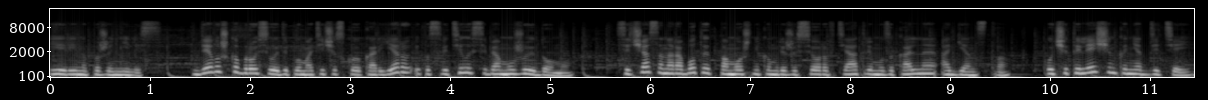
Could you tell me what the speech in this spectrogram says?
и Ирина поженились. Девушка бросила дипломатическую карьеру и посвятила себя мужу и дому. Сейчас она работает помощником режиссера в театре «Музыкальное агентство». У Читы Лещенко нет детей.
